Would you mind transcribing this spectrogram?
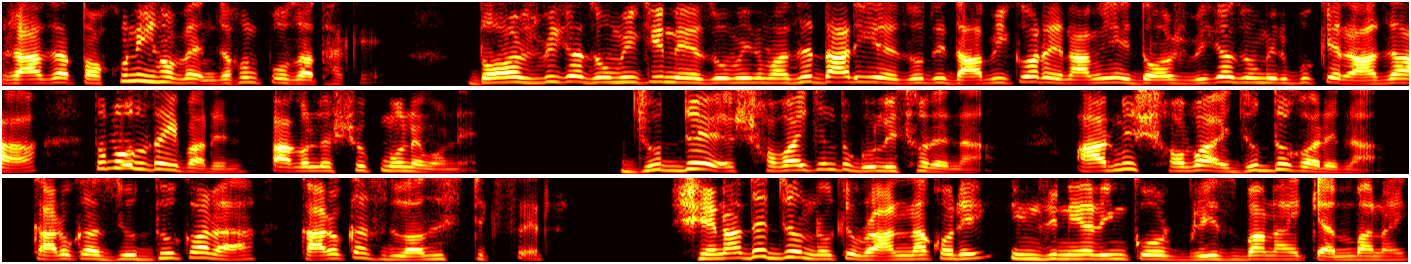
রাজা তখনই হবেন যখন প্রজা থাকে। দশ বিঘা জমি কিনে জমির মাঝে দাঁড়িয়ে যদি দাবি করেন, আমি এই দশ বিঘা জমির বুকে রাজা তো বলতেই পারেন, পাগলের সুখ মনে মনে। যুদ্ধে সবাই কিন্তু গুলি ছড়ে না। আর্মি সবাই যুদ্ধ করে না। কারও কাজ যুদ্ধ করা কারও কাজ লজিস্টিক্সের সেনাদের জন্য কেউ রান্না করে ইঞ্জিনিয়ারিং কোর ব্রিজ বানায় ক্যাম্প বানায়।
